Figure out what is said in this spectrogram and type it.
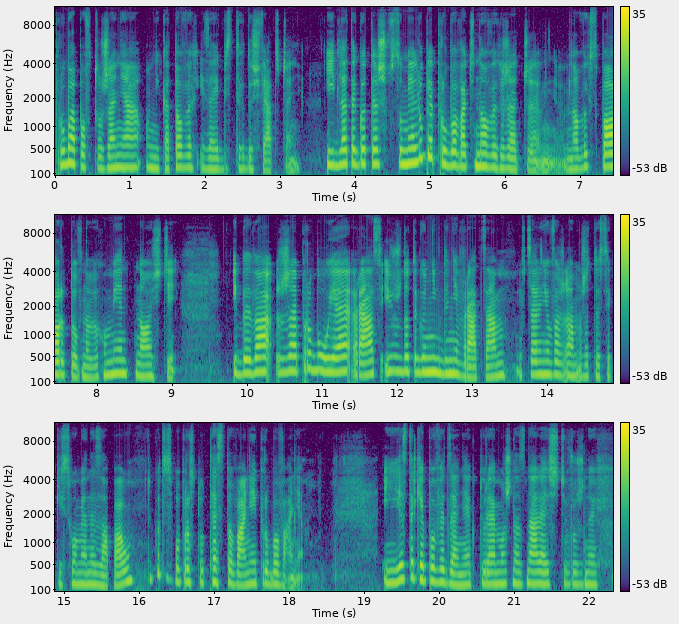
próba powtórzenia unikatowych i zajebistych doświadczeń. I dlatego też w sumie lubię próbować nowych rzeczy, nowych sportów, nowych umiejętności. I bywa, że próbuję raz i już do tego nigdy nie wracam. I wcale nie uważam, że to jest jakiś słomiany zapał, tylko to jest po prostu testowanie i próbowanie. I jest takie powiedzenie, które można znaleźć w różnych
